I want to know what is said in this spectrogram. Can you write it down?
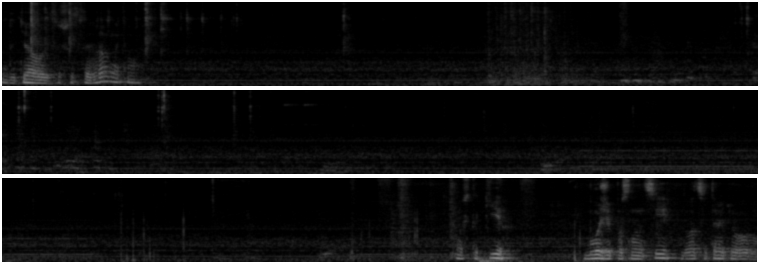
Дотягуються шестигранниками. Ось такі божі посланці 23-го року.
